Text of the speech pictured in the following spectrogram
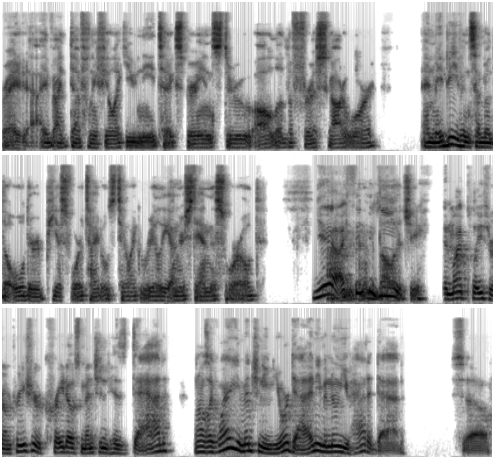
right? I I definitely feel like you need to experience through all of the first God of War and maybe even some of the older PS4 titles to like really understand this world Yeah, I um, and think that he mythology. in my playthrough, I'm pretty sure Kratos mentioned his dad, and I was like, "Why are you mentioning your dad? I didn't even know you had a dad." So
